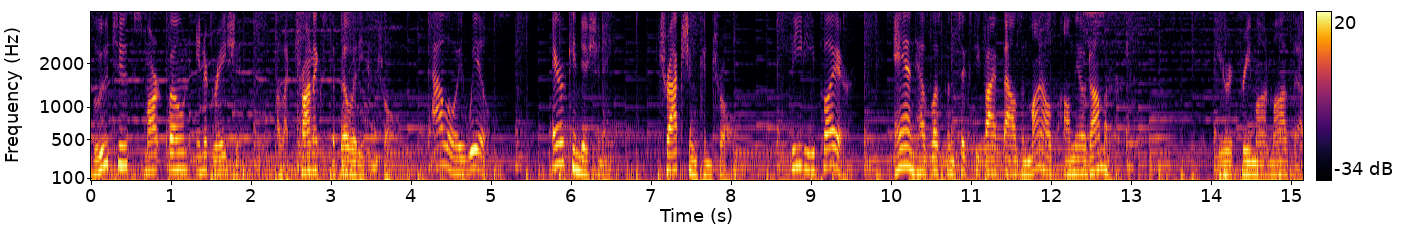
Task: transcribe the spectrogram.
Bluetooth smartphone integration, electronic stability control, alloy wheels, air conditioning, traction control, CD player, and has less than 65,000 miles on the odometer. Here at Fremont Mazda,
